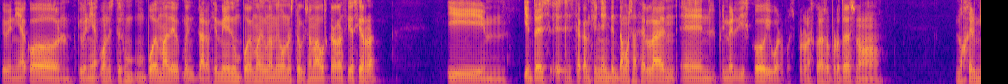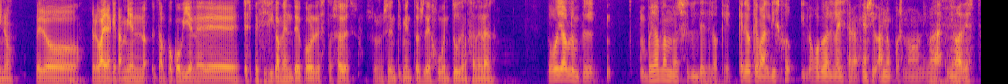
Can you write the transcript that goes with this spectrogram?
que venía con que venía bueno este es un, un poema de bueno, la canción viene de un poema de un amigo nuestro que se llama Óscar García Sierra. Y, y entonces eh, esta canción ya intentamos hacerla en, en el primer disco y bueno pues por unas cosas o por otras no no germinó. Pero pero vaya que también tampoco viene de- específicamente por esto sabes son sentimientos de juventud en general Luego yo hablo en voy hablando así de de lo que creo que va el disco y luego veo la lista de canciones y digo, ah, no, pues no, ni va, ni va de esto.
